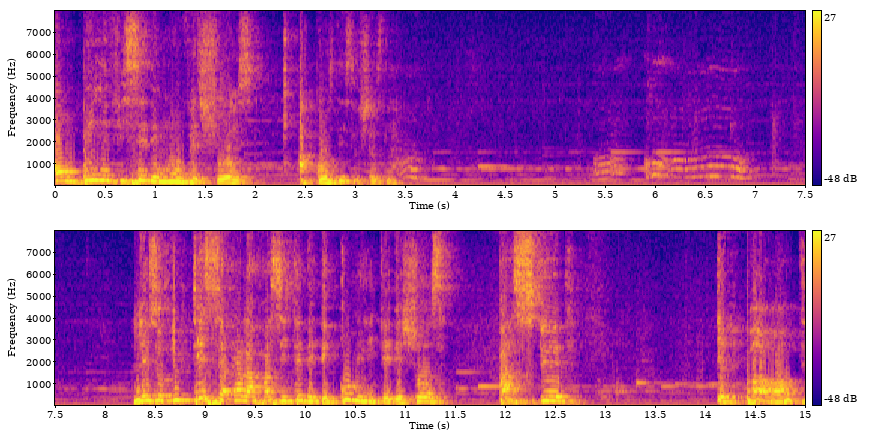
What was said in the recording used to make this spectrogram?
ont bénéficié de mauvaises choses à cause de ces choses-là? Les occultistes ont la facilité de te communiquer des choses parce que tes portes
